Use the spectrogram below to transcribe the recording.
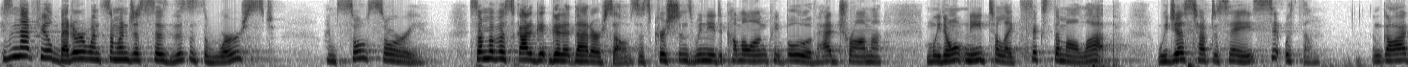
Doesn't that feel better when someone just says, this is the worst? I'm so sorry. Some of us got to get good at that ourselves. As Christians, we need to come along people who have had trauma, and we don't need to like fix them all up. We just have to say, sit with them. And God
